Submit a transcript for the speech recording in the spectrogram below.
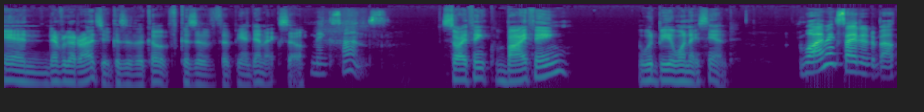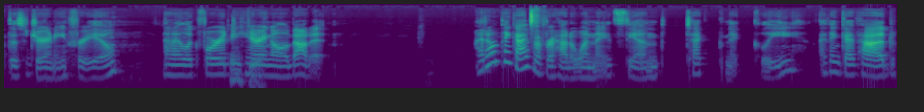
and never got around to it because of the COVID, because of the pandemic. So Makes sense. so I think my thing would be a one night stand. Well, I'm excited about this journey for you, and I look forward Thank to you. hearing all about it. I don't think I've ever had a one night stand, technically. I think I've had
